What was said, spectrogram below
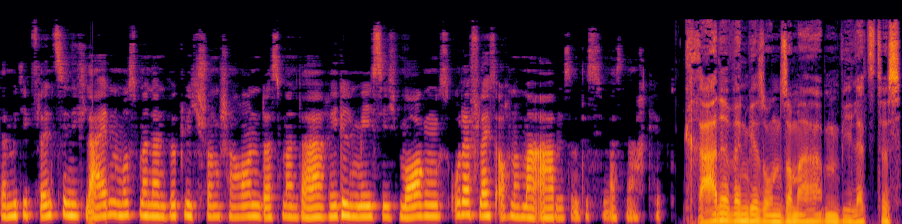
damit die Pflänzchen nicht leiden, muss man dann wirklich schon schauen, dass man da regelmäßig morgens oder vielleicht auch nochmal abends ein bisschen was nachkippt. Gerade wenn wir so einen Sommer haben wie letztes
